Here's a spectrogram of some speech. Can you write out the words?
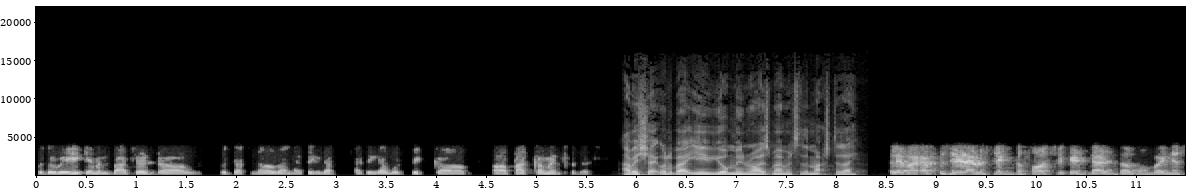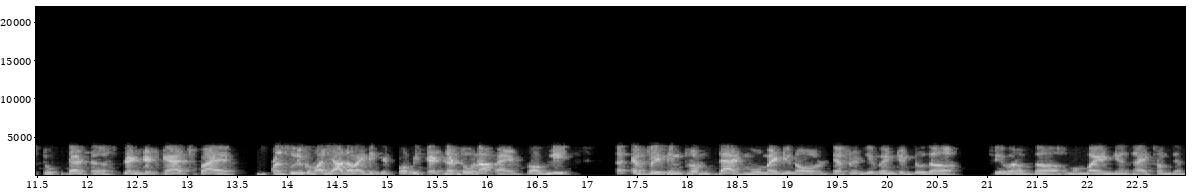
but the way he came and batted uh, with that nerve, and I think that I think I would pick uh, uh, Pat Cummins for this. Abhishek, what about you? Your moonrise moment of the match today? Well, if I have to select, I will select the first wicket that the Mumbai Indians took, that uh, splendid catch by uh, Suryakumar Yadav. I think it probably set the tone up and probably uh, everything from that moment, you know, definitely went into the favor of the Mumbai Indians right from them.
